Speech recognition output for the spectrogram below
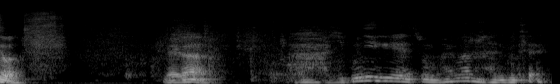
지성아, 내가 아, 이 분위기에 좀 할 말은 아닌데.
